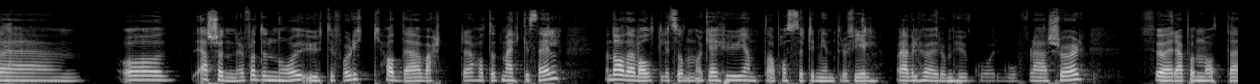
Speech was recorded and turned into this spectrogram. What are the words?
Eh, og jeg skjønner det, for det når jo ut til folk. Hadde jeg vært, hatt et merke selv, men da hadde jeg valgt litt sånn ok, hun jenta passer til min profil, og jeg vil høre om hun går god for det her sjøl, før jeg på en måte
